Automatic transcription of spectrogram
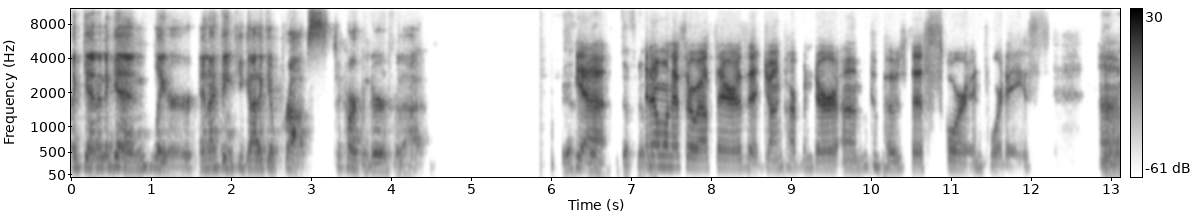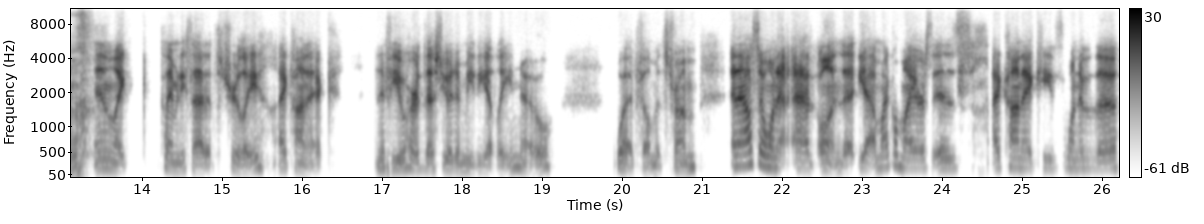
again and again later. And I think you got to give props to Carpenter for that. Yeah, Yeah, definitely. And I want to throw out there that John Carpenter um, composed this score in four days. Oh, Um, wow. And like Calamity said, it's truly iconic. And if you heard this, you would immediately know what film it's from. And I also want to add on that, yeah, Michael Myers is iconic. He's one of the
